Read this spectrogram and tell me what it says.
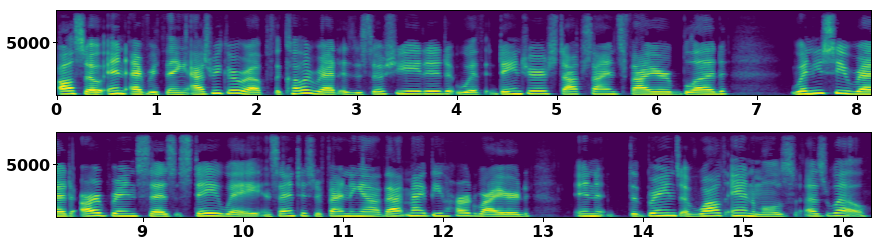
Also, in everything, as we grow up, the color red is associated with danger, stop signs, fire, blood. When you see red, our brain says stay away, and scientists are finding out that might be hardwired in the brains of wild animals as well.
